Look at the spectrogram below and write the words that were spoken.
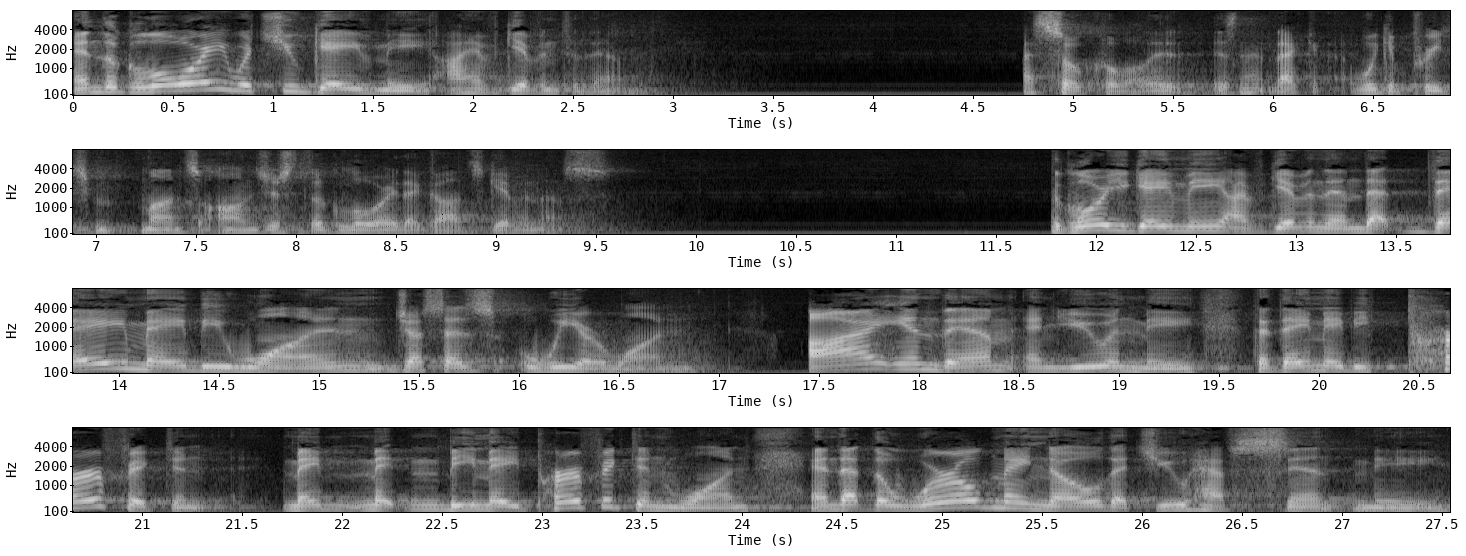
And the glory which you gave me, I have given to them. That's so cool, isn't it? That, we could preach months on just the glory that God's given us. The glory you gave me, I've given them, that they may be one, just as we are one. I in them, and you in me, that they may be perfect and may, may be made perfect in one, and that the world may know that you have sent me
